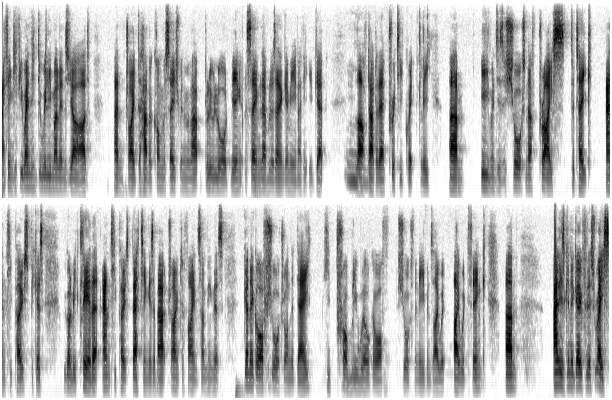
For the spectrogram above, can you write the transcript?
I think if you went into Willie Mullins' yard and tried to have a conversation with him about Blue Lord being at the same level as Energumene, I think you'd get mm. laughed out of there pretty quickly. Um, Evens is a short enough price to take anti-post because we've got to be clear that anti-post betting is about trying to find something that's going to go off shorter on the day. He probably will go off shorter than evens, I would I would think. Um, and he's going to go for this race.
